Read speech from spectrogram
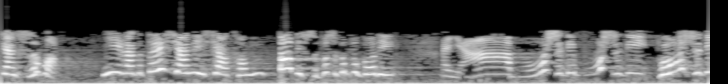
讲实话，你那个对象李小聪到底是不是个不过的？哎呀，不是的，不是的，不是的，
